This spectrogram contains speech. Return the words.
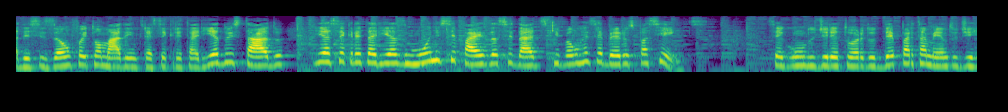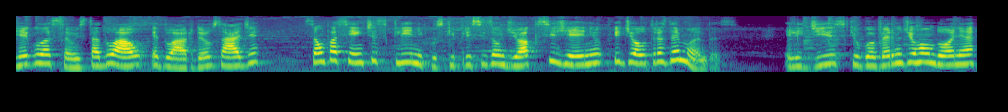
A decisão foi tomada entre a Secretaria do Estado e as secretarias municipais das cidades que vão receber os pacientes. Segundo o diretor do Departamento de Regulação Estadual, Eduardo Eusade, são pacientes clínicos que precisam de oxigênio e de outras demandas. Ele diz que o governo de Rondônia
